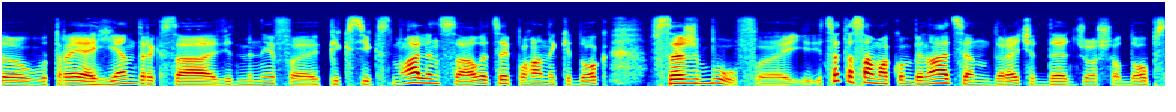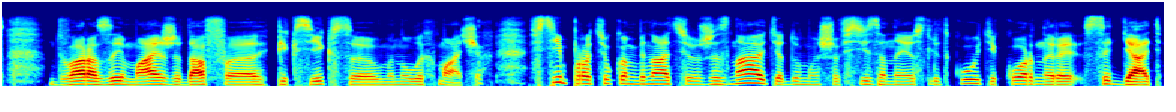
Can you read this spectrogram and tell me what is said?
е, у Трея Гендрикса відмінив е, pick-six Малінса, але цей поганий кидок все ж був. І це та сама комбінація, ну, до речі, де Джош Добс два рази майже дав pick-six е, в минулих матчах. Всі про цю комбінацію вже знають. Я думаю, що всі за нею слідкують, і корнери сидять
